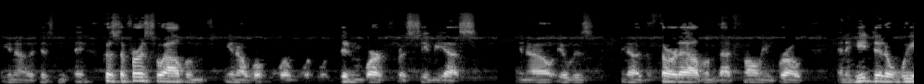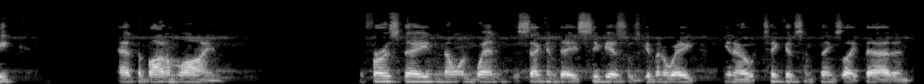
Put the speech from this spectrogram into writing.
you know, his, because the first two albums, you know, w- w- w- didn't work for CBS. You know, it was, you know, the third album that finally broke. And he did a week at the bottom line. The first day, no one went. The second day, CBS was giving away, you know, tickets and things like that. And,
